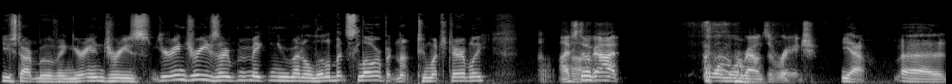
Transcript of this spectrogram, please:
you start moving. Your injuries, your injuries are making you run a little bit slower, but not too much terribly. I've still got four more rounds of rage Yeah. Uh,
